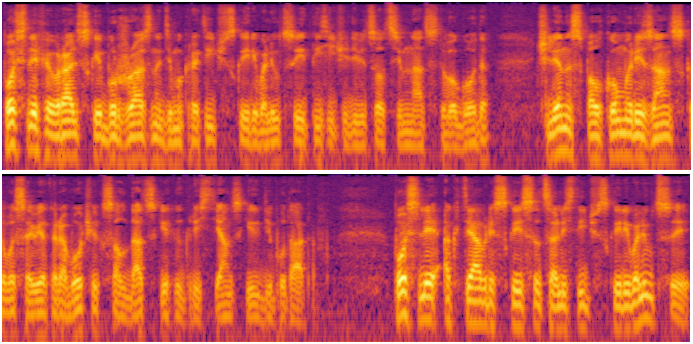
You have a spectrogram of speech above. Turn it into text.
После февральской буржуазно-демократической революции 1917 года член исполкома Рязанского совета рабочих, солдатских и крестьянских депутатов После Октябрьской социалистической революции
